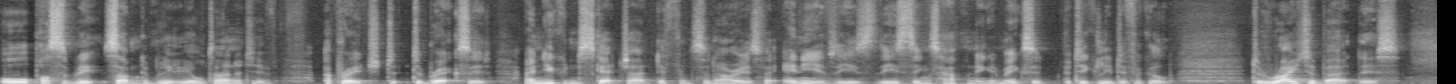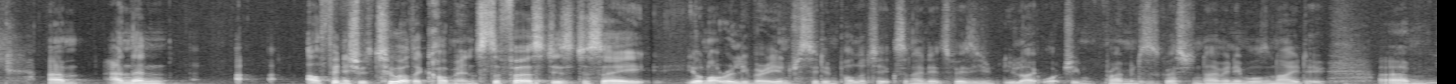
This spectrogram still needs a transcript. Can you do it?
or possibly some completely alternative approach to, to, Brexit. And you can sketch out different scenarios for any of these, these things happening. It makes it particularly difficult to write about this. Um, and then I'll finish with two other comments. The first is to say you're not really very interested in politics, and I don't suppose you, you like watching Prime Minister's Question Time any more than I do, um,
